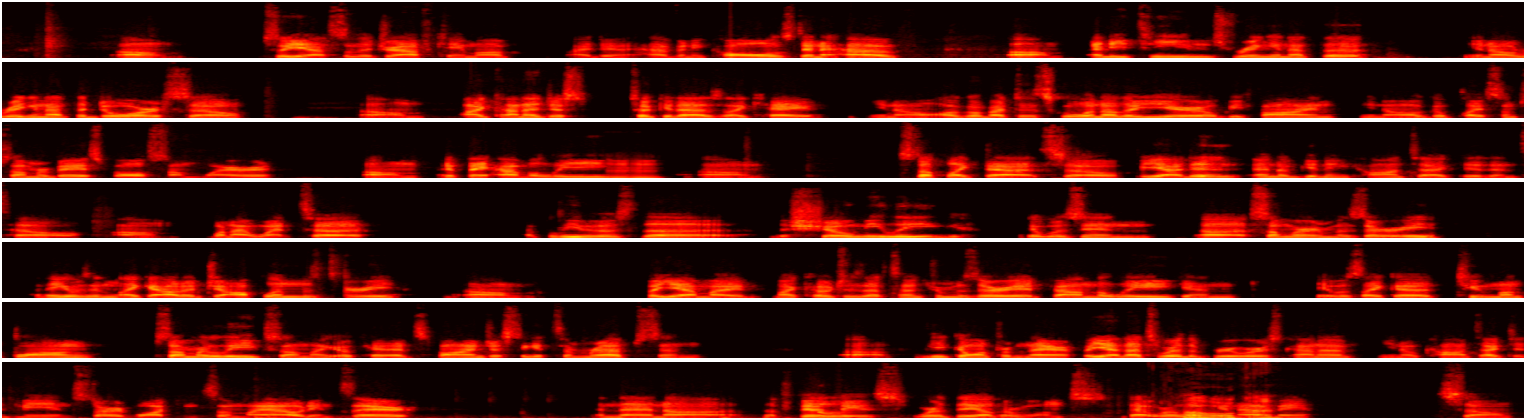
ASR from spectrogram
Um, so yeah, so the draft came up. I didn't have any calls. Didn't have um, any teams ringing at the you know ringing at the door. So um, I kind of just took it as like, hey, you know, I'll go back to school another year. It'll be fine. You know, I'll go play some summer baseball somewhere um, if they have a league, Mm-hmm. um, stuff like that. So, yeah, I didn't end up getting contacted until um, when I went to, I believe it was the the Show Me League. It was in uh, somewhere in Missouri. I think it was in like out of Joplin, Missouri. Um, but yeah, my my coaches at Central Missouri had found the league, and it was like a two month long summer league. So I'm like, okay, that's fine, just to get some reps and uh, get going from there. But yeah, that's where the Brewers kind of you know contacted me and started watching some of my outings there. And then uh, the Phillies were the other ones that were Oh, looking okay. at me. So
